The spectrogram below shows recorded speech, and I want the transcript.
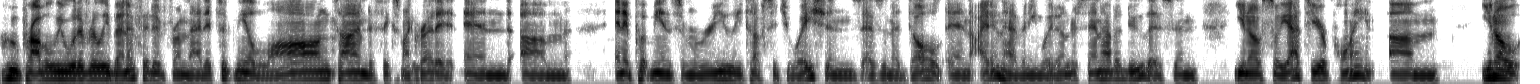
who probably would have really benefited from that. It took me a long time to fix my credit, and um, and it put me in some really tough situations as an adult, and I didn't have any way to understand how to do this, and you know, so yeah, to your point, um, you know,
